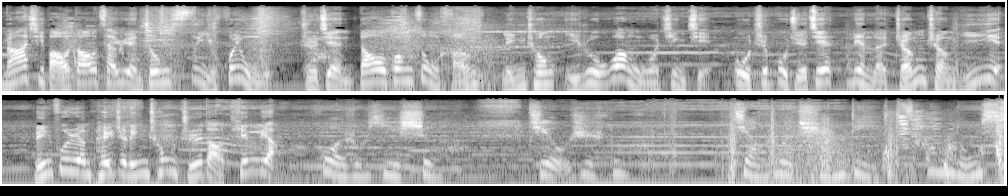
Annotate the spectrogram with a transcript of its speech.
拿起宝刀在院中肆意挥舞。只见刀光纵横，林冲已入忘我境界，不知不觉间练了整整一夜。林夫人陪着林冲直到天亮。或如羿射，九日落。皎若群帝参龙翔，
